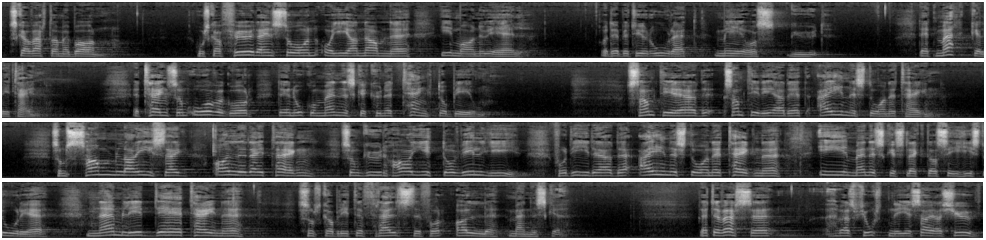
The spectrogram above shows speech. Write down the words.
skal verta med barn. Hun skal føde en sønn og gi han navnet Immanuel. Og det betyr ordrett 'med oss Gud'. Det er et merkelig tegn. Et tegn som overgår det noe mennesket kunne tenkt å be om. Samtidig er, det, samtidig er det et enestående tegn som samler i seg alle de tegn som Gud har gitt og vil gi, fordi det er det enestående tegnet i menneskeslektas historie, nemlig det tegnet som skal bli til frelse for alle mennesker. Dette verset, vers 14 i Jesaja 7,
